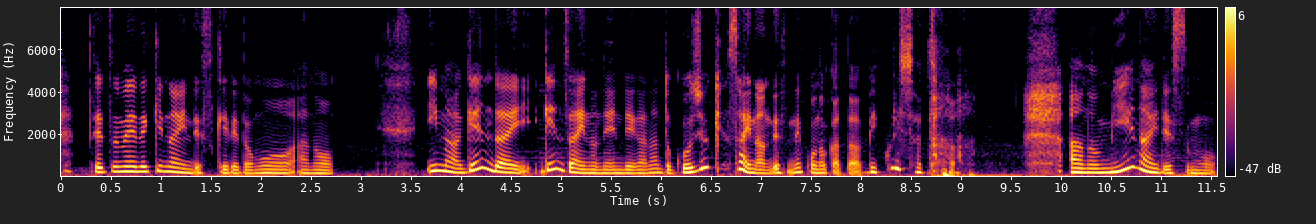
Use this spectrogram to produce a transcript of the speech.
説明できないんですけれどもあの今現代現在の年齢がなんと59歳なんですねこの方。びっくりしちゃった。あの見えないですも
